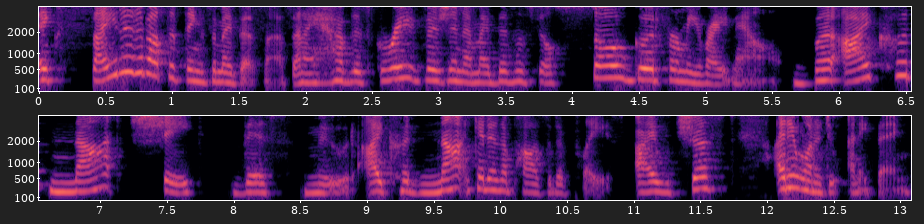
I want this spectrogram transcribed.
excited about the things in my business and I have this great vision and my business feels so good for me right now, but I could not shake this mood. I could not get in a positive place. I just I didn't want to do anything.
